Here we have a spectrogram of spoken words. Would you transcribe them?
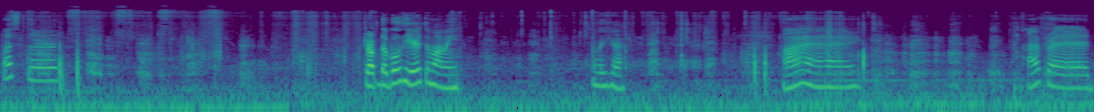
Faster. Drop the ball here to mommy. Over here. Hi. Hi, Fred.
